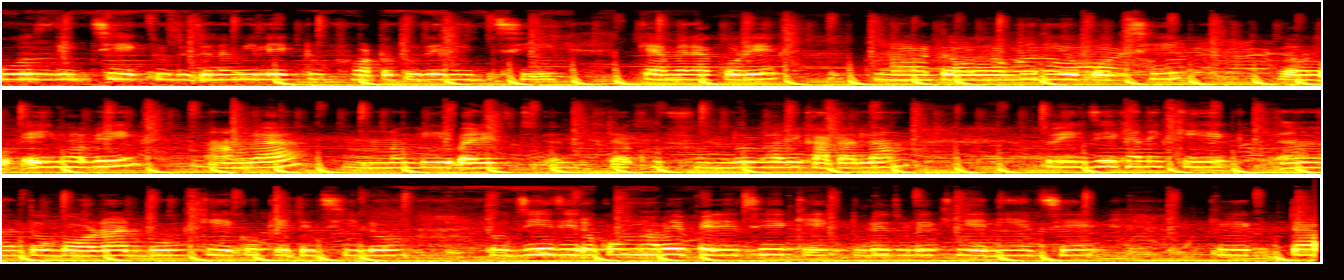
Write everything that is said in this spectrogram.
পোজ দিচ্ছি, একটু দুজনে মিলে একটু ফটো তুলে নিচ্ছি ক্যামেরা করে তো ভিডিও করছি। তো এইভাবেই আমরা বিয়ে বাড়িটা খুব সুন্দরভাবে কাটালাম। তো এই যে এখানে কেক তো বড়ার বউ কেকও কেটেছিল। তো যে যেরকমভাবে পেরেছে, কেক তুলে তুলে খেয়ে নিয়েছে। কেকটা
